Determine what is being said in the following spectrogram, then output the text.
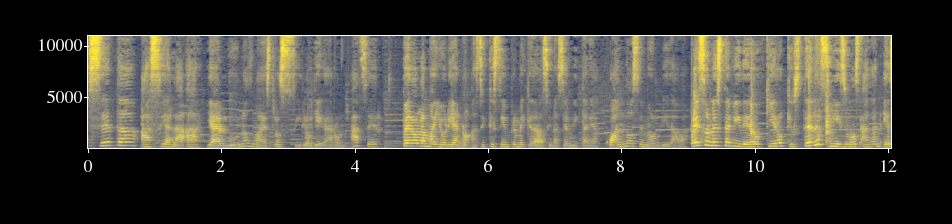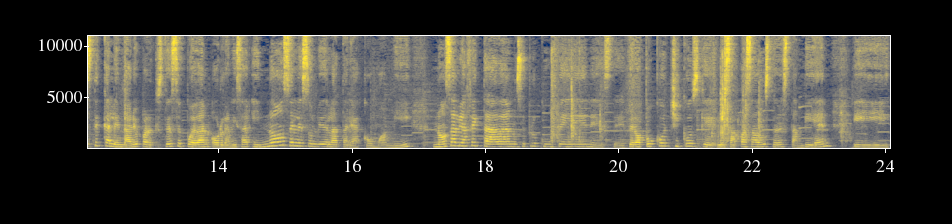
Z hacia la A y algunos maestros sí lo llegaron a hacer, pero la mayoría no, así que siempre me quedaba sin hacer mi tarea cuando se me olvidaba. Por eso en este video quiero que ustedes mismos hagan este calendario para que ustedes se puedan organizar y no se les olvide la tarea como a mí. No salí afectada, no se preocupen, este, pero a poco chicos que les ha pasado a ustedes también y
